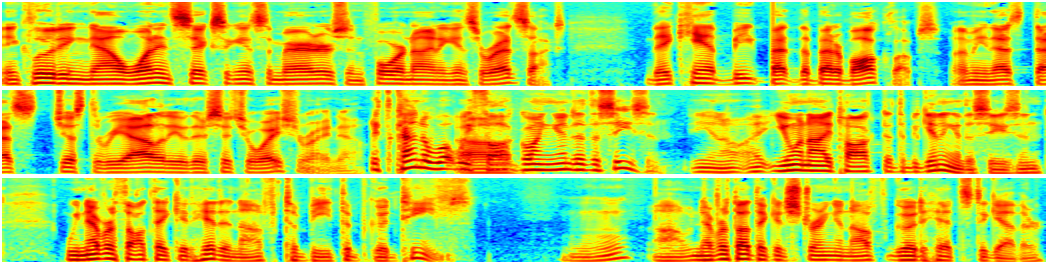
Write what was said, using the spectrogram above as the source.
including now 1 and 6 against the Mariners and 4 and 9 against the Red Sox. They can't beat the better ball clubs. I mean, that's that's just the reality of their situation right now. It's kind of what we um, thought going into the season. You know, uh, you and I talked at the beginning of the season we never thought they could hit enough to beat the good teams. Mm-hmm. Uh, never thought they could string enough good hits together.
